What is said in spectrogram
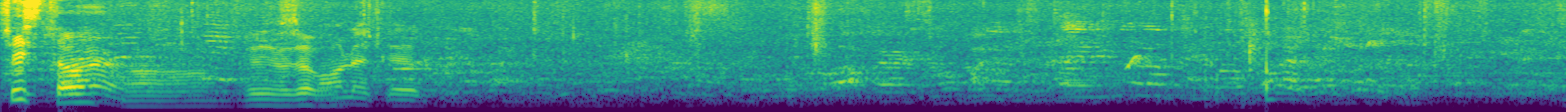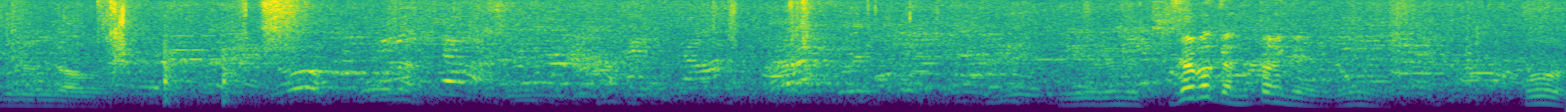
시스터? 네. 어, 여 여자분. 두 살밖에 그 안 됐다는 게 너무. 어.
